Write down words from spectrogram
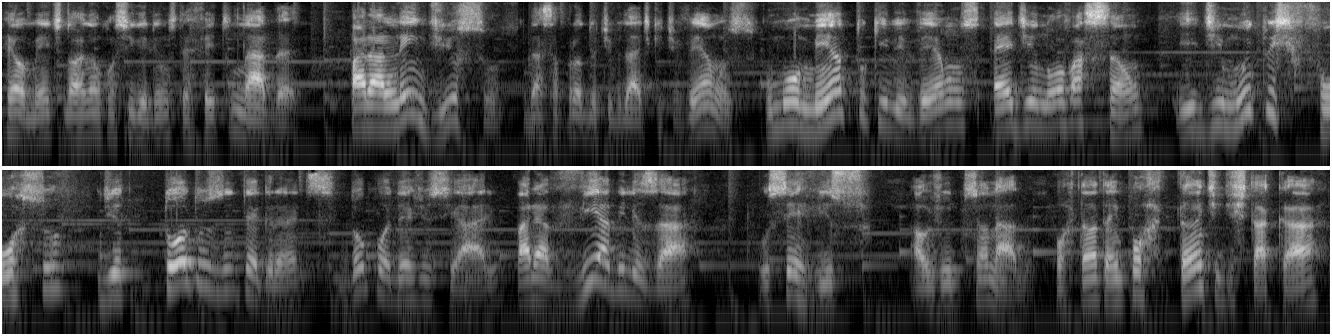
realmente nós não conseguiríamos ter feito nada. Para além disso, dessa produtividade que tivemos, o momento que vivemos é de inovação e de muito esforço de todos os integrantes do Poder Judiciário para viabilizar o serviço ao jurisdicionado. Portanto, é importante destacar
